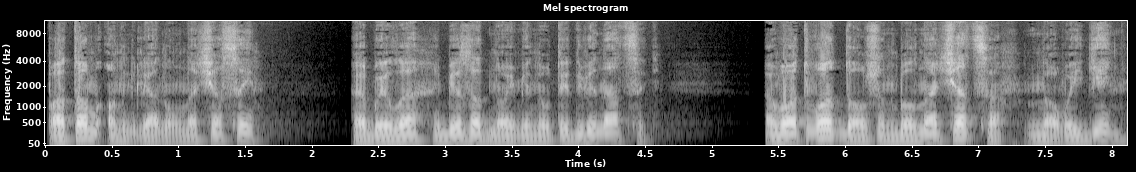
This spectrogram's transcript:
Потом он глянул на часы. Было без одной минуты двенадцать. Вот-вот должен был начаться новый день.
